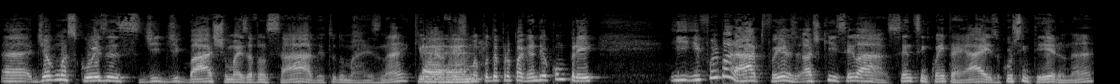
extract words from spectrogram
uh, de algumas coisas de, de baixo, mais avançado e tudo mais, né? Que o cara fez uma puta propaganda e eu comprei. E, e, foi barato, foi acho que, sei lá, 150 reais o curso inteiro, né?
